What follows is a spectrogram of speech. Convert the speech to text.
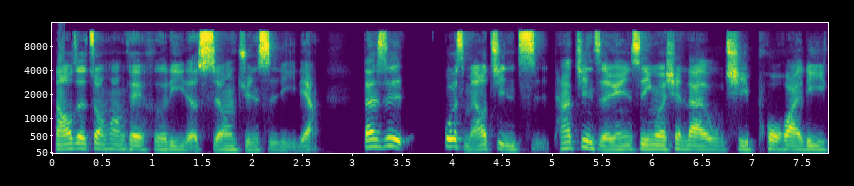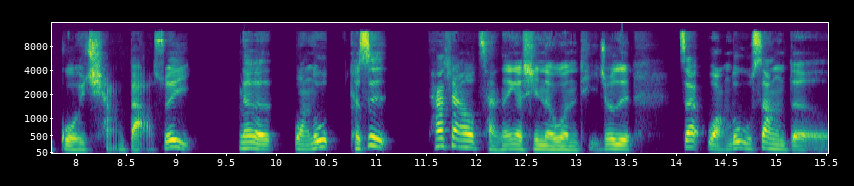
然后这状况可以合理的使用军事力量。但是为什么要禁止？它禁止的原因是因为现代的武器破坏力过于强大，所以那个。网络，可是它现在要产生一个新的问题，就是在网络上的，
